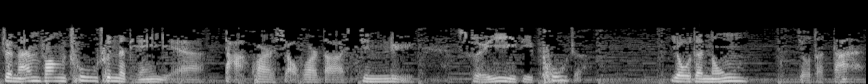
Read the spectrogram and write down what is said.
这南方初春的田野，大块小块的新绿随意地铺着，有的浓，有的淡，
